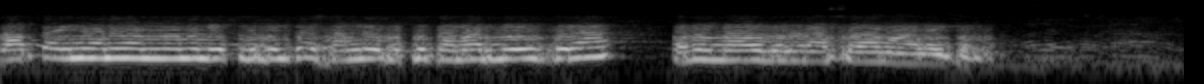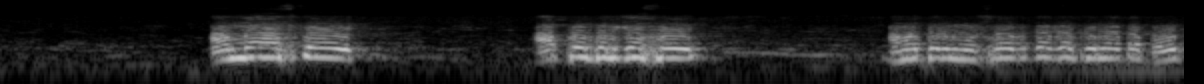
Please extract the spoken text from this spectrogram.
বার্তা অন্যান্য নেতৃবৃন্দ সামনে উপস্থিত আমার মুরব্বীরা এবং মা আসসালামু আলাইকুম। আমরা আজকে আপনাদের কাছে আমাদের কাকার জন্য একটা ভোট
